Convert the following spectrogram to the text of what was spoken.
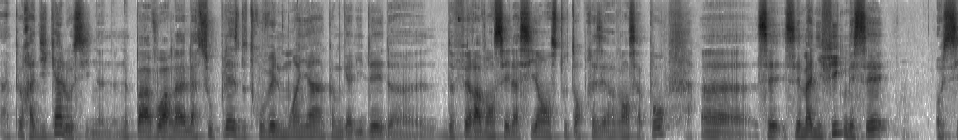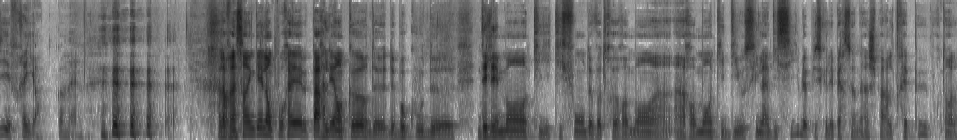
un peu radical aussi, ne, pas avoir la, souplesse de trouver le moyen, comme Galilée, de, de, faire avancer la science tout en préservant sa peau. Euh, c'est magnifique, mais c'est aussi effrayant quand même. Alors Vincent Engel, on pourrait parler encore de, beaucoup d'éléments qui, font de votre roman un, roman qui dit aussi l'indicible, puisque les personnages parlent très peu, pourtant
